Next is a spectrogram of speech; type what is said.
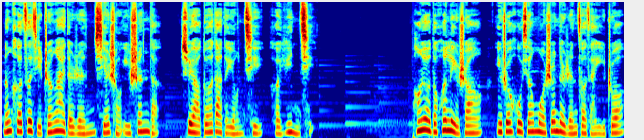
能和自己真爱的人携手一生的，需要多大的勇气和运气。朋友的婚礼上，一桌互相陌生的人坐在一桌，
